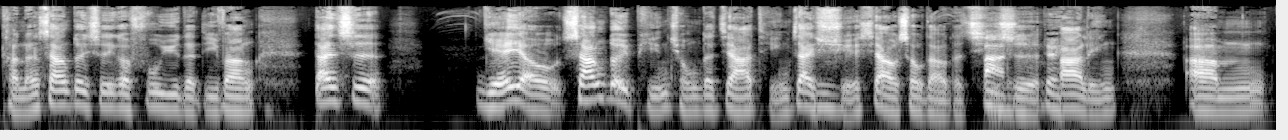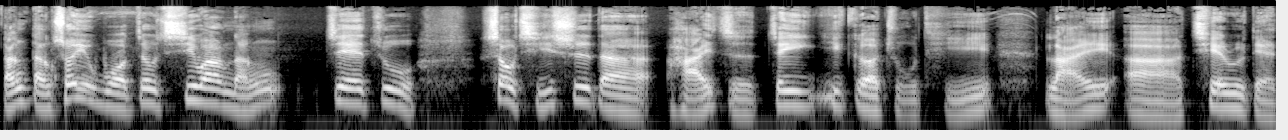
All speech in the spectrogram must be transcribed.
可能相对是一个富裕的地方，但是也有相对贫穷的家庭在学校受到的歧视、霸凌霸凌，嗯，等等。所以我就希望能借助。受歧视的孩子这一个主题来呃切入点，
